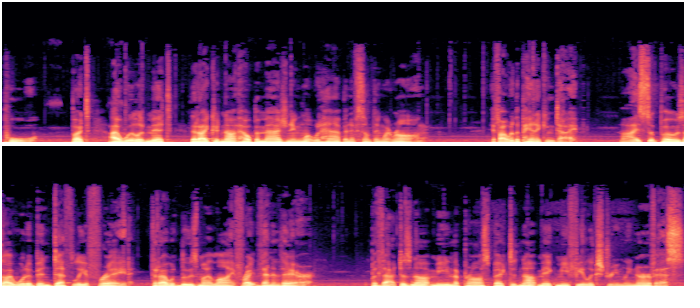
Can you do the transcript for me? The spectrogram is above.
pull. But I will admit that I could not help imagining what would happen if something went wrong. If I were the panicking type, I suppose I would have been deathly afraid that I would lose my life right then and there. But that does not mean the prospect did not make me feel extremely nervous.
